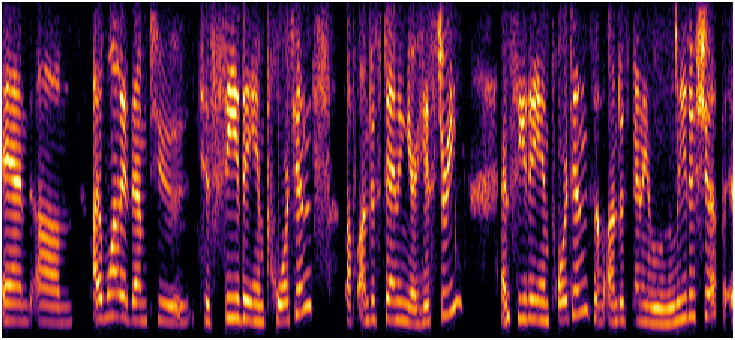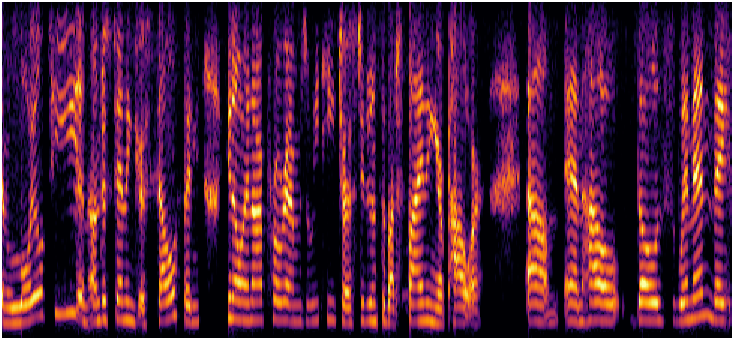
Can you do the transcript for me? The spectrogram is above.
And um, I wanted them to to see the importance of understanding your history and see the importance of understanding leadership and loyalty and understanding yourself. And, you know, in our programs, we teach our students about finding your power. Um, and how those women they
